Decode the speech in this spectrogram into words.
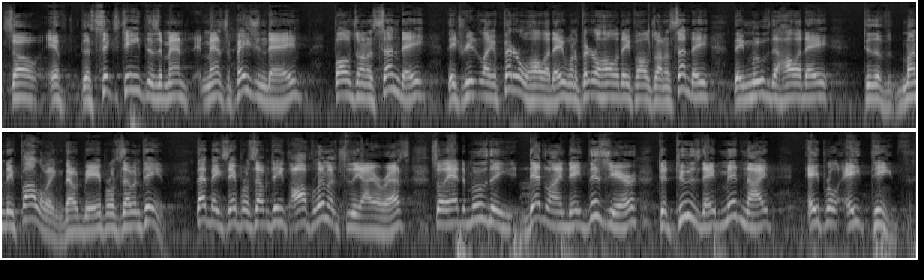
So if the 16th is Eman- Emancipation Day, falls on a Sunday, they treat it like a federal holiday. When a federal holiday falls on a Sunday, they move the holiday to the Monday following. That would be April 17th. That makes April 17th off limits to the IRS. So they had to move the deadline date this year to Tuesday, midnight, April 18th.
